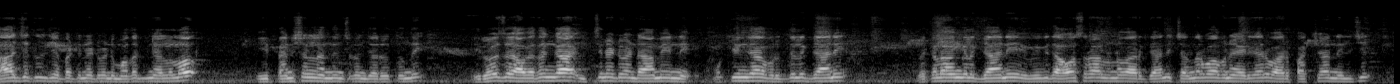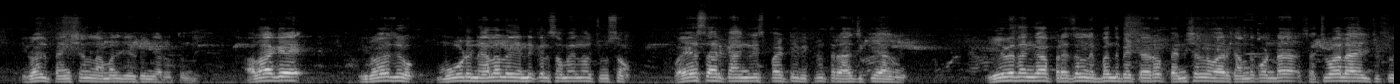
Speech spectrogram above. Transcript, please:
బాధ్యతలు చేపట్టినటువంటి మొదటి నెలలో ఈ పెన్షన్లు అందించడం జరుగుతుంది. ఈరోజు ఆ విధంగా ఇచ్చినటువంటి హామీని ముఖ్యంగా వృద్ధులకు కానీ వికలాంగులకు కానీ వివిధ అవసరాలు ఉన్నవారికి కానీ చంద్రబాబు నాయుడు గారు వారి పక్షాన్ని నిలిచి ఈరోజు పెన్షన్లు అమలు చేయడం జరుగుతుంది. అలాగే ఈరోజు మూడు నెలలు ఎన్నికల సమయంలో చూసాం వైఎస్ఆర్ కాంగ్రెస్ పార్టీ వికృత రాజకీయాలని. ఏ విధంగా ప్రజలను ఇబ్బంది పెట్టారో పెన్షన్లు వారికి అందకుండా సచివాలయాల చుట్టూ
